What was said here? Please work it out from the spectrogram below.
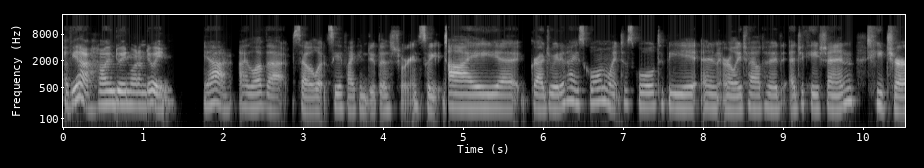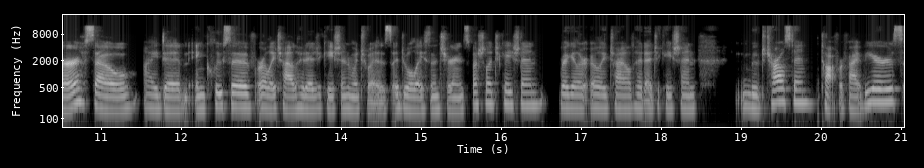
of yeah, how I'm doing what I'm doing. Yeah, I love that. So let's see if I can do this short and sweet. I uh, graduated high school and went to school to be an early childhood education teacher. So I did inclusive early childhood education, which was a dual licensure in special education, regular early childhood education. Moved to Charleston, taught for five years.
